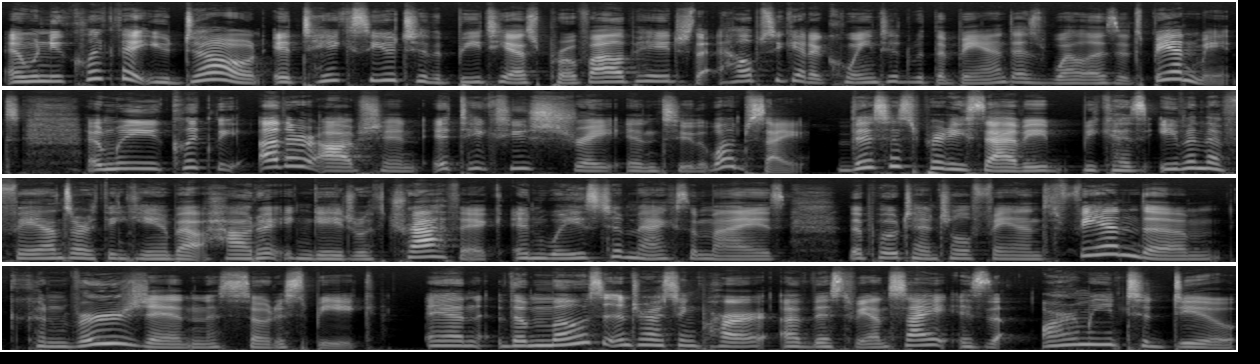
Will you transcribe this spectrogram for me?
And when you click that you don't, it takes you to the BTS profile page that helps you get acquainted with the band as well as its bandmates. And when you click the other option, it takes you straight into the website. This is pretty savvy because even the fans are thinking about how to engage with traffic and ways to maximize the potential fans' fandom conversion, so to speak. And the most interesting part of this fan site is the army to do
